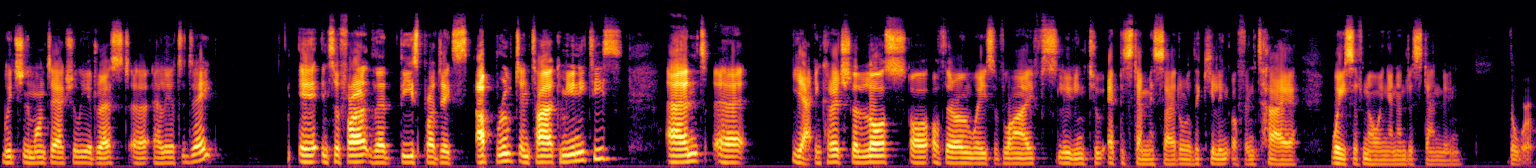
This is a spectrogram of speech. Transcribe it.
which Nemonte actually addressed uh, earlier today, insofar that these projects uproot entire communities and yeah, encourage the loss of, of, their own ways of lives, leading to epistemicide or the killing of entire ways of knowing and understanding the world.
